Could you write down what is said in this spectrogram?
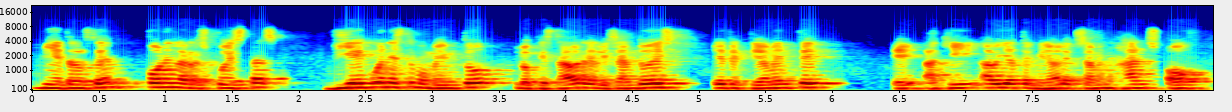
mientras ustedes ponen las respuestas, Diego en este momento lo que estaba realizando es, efectivamente, eh, aquí había terminado el examen hands-off,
